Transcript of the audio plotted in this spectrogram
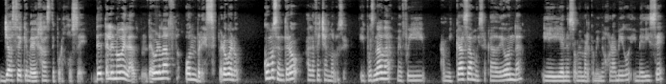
ya sé que me dejaste por José. De telenovela, de verdad, hombres. Pero bueno, ¿cómo se enteró? A la fecha no lo sé. Y pues nada, me fui a mi casa muy sacada de onda y en eso me marca mi mejor amigo y me dice,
